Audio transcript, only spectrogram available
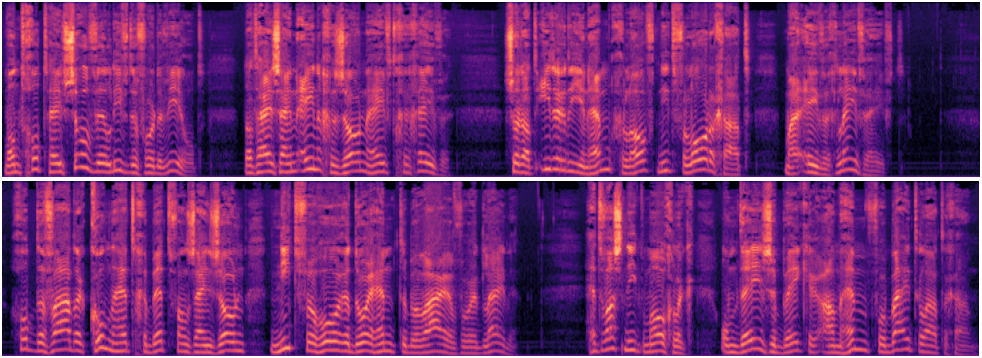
Want God heeft zoveel liefde voor de wereld, dat Hij zijn enige zoon heeft gegeven, zodat ieder die in Hem gelooft niet verloren gaat, maar eeuwig leven heeft. God de Vader kon het gebed van zijn zoon niet verhoren door hem te bewaren voor het lijden. Het was niet mogelijk om deze beker aan hem voorbij te laten gaan.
